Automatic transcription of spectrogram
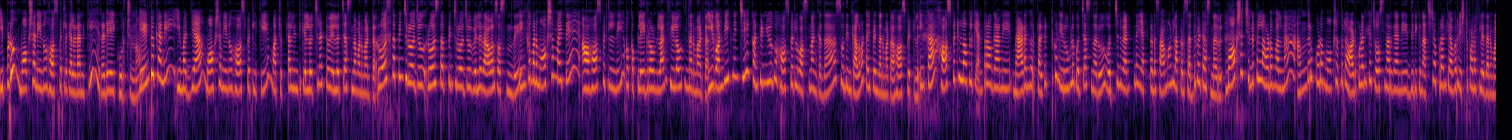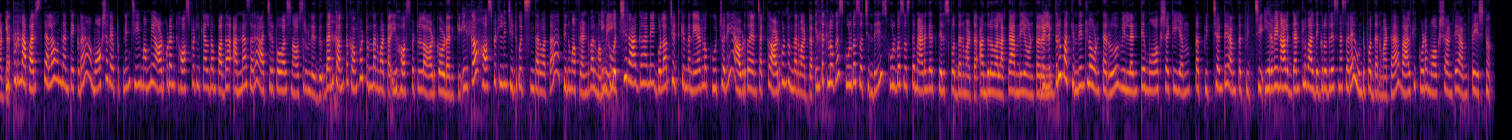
ఇప్పుడు మోక్ష నేను హాస్పిటల్కి వెళ్ళడానికి రెడీ అయి కూర్చున్నాం. ఏంటో కానీ ఈ మధ్య మోక్ష నేను హాస్పిటల్కి మా చుట్టాల ఇంటికి వెళ్ళి వచ్చినట్టు వెళ్ళొచ్చేస్తున్నాం అనమాట రోజు తప్పించి రోజు రోజు తప్పించి రోజు వెళ్ళి రావాల్సి వస్తుంది. ఇంకా మన మోక్షం అయితే ఆ హాస్పిటల్ని ఒక ప్లే గ్రౌండ్ లాగా ఫీల్ అవుతుంది అనమాట ఈ వన్ వీక్ నుంచి కంటిన్యూగా హాస్పిటల్కి వస్తున్నాం కదా సో దీనికి అలవాటు అయిపోయింది అనమాట హాస్పిటల్. ఇంకా హాస్పిటల్ లోపలికి ఎంటర్ అవగానే మేడం గారు పరిగెట్టుకుని ఈ రూమ్లోకి వచ్చేస్తున్నారు. వచ్చిన వెంటనే ఎక్కడ సామాన్లు అక్కడ సర్ది పెట్టేస్తున్నారు. మోక్ష చిన్నపిల్ల అవడం వలన అందరూ కూడా మోక్షతో ఆడుకోవడానికే చూస్తున్నారు కానీ దీనికి నచ్చ చెప్పడానికి ఎవరు ఇష్టపడట్లేదు అనమాట ఇప్పుడు నా పరిస్థితి ఎలా ఉందంటే ఇక్కడ మోక్ష రేపటి నుంచి మమ్మీ ఆడుకోవడానికి హాస్పిటల్కి వెళ్దాం పదా అన్నా సరే ఆశ్చర్యపోవాల్సిన అవసరం లేదు. దానికి అంత కంఫర్ట్ ఉందన్నమాట ఈ హాస్పిటల్లో ఆడుకోవడానికి. ఇంకా హాస్పిటల్ నుంచి ఇంటికి వచ్చిన తర్వాత తిను మా ఫ్రెండ్ వాళ్ళ మమ్మీ. వచ్చి రాగానే గులాబ్ చెట్టు కింద నీడలో కూర్చొని ఆవిడతో ఆయన చక్కగా ఆడుకుంటుందన్నమాట. ఇంతట్లోగా స్కూల్ బస్ వచ్చింది. స్కూల్ బస్ వస్తే మేడం గారికి తెలిసిపోద్ది అనమాట అందులో వాళ్ళ అక్క అన్నయ్య ఉంటారు. వీళ్ళిద్దరూ మా కిందింట్లో ఉంటారు. వీళ్ళంటే మోక్షకి ఎంత పిచ్చి అంటే అంత పిచ్చి. ఇరవై నాలుగు గంటలు వాళ్ళ దగ్గర వదిలేసినా సరే ఉండిపోద్ది అనమాట వాళ్ళకి కూడా మోక్ష అంటే అంత ఇష్టం.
